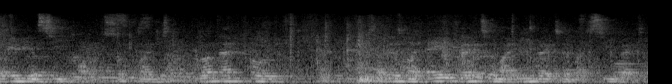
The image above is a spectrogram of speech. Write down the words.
your C columns. So if I just run that code, so there's my A vector, my B vector, my C vector.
